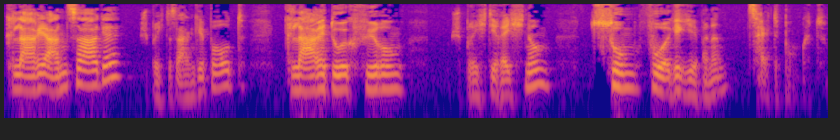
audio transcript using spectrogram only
Klare Ansage, sprich das Angebot, klare Durchführung, sprich die Rechnung, zum vorgegebenen Zeitpunkt.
